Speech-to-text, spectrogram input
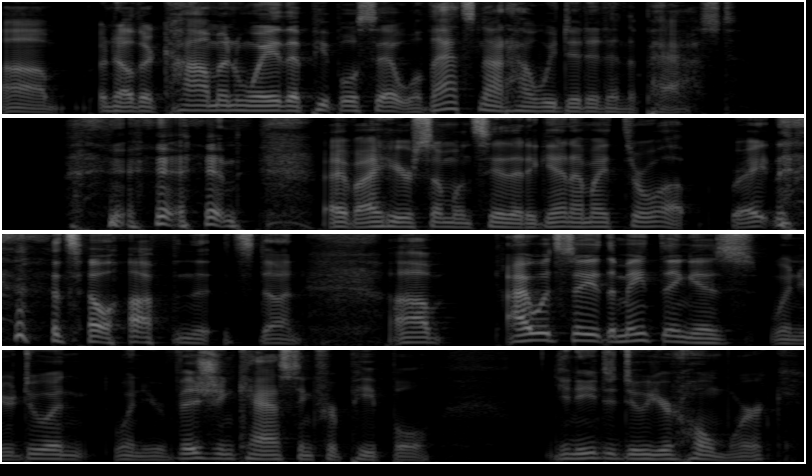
Um, another common way that people say, well, that's not how we did it in the past. and if I hear someone say that again, I might throw up, right? That's how often it's done. Um, I would say the main thing is when you're doing when you're vision casting for people, you need to do your homework,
